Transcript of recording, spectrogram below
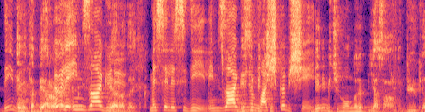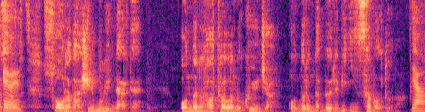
değil mi? Evet, tabii bir aradaydık. Öyle imza Bir günü aradaydık. meselesi değil. İmza günü Bizim için- başka bir şey. Benim için onlar hep yazardı, büyük yazardı. Evet. Sonradan şimdi bugünlerde onların hatıralarını okuyunca onların da böyle bir insan olduğunu, Ya.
